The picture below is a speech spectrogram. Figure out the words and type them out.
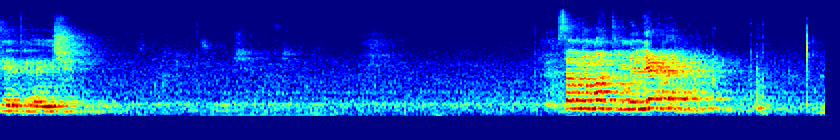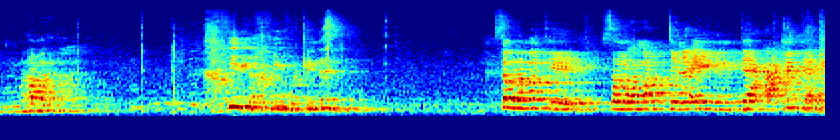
سكات هايش سمرة مرتي مليانة مرمى. خفيفة خفيفة كالنسبة سمرة مرتي سمرة مرتي العين نتاعها جدك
